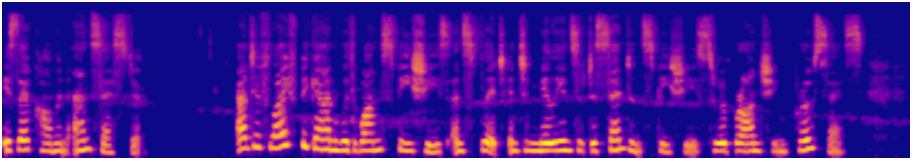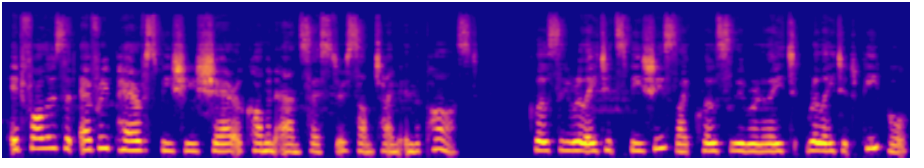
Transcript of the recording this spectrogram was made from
is their common ancestor. And if life began with one species and split into millions of descendant species through a branching process, it follows that every pair of species share a common ancestor sometime in the past. Closely related species, like closely relate- related people,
